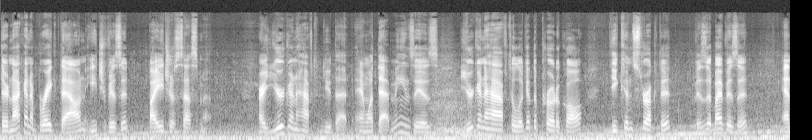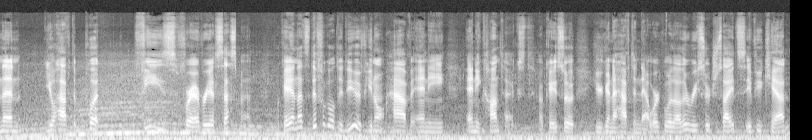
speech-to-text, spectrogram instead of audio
they're not going to break down each visit by each assessment. All right, you're going to have to do that. And what that means is you're going to have to look at the protocol, deconstruct it, visit by visit, and then you'll have to put fees for every assessment. Okay, and that's difficult to do if you don't have any any context. Okay, so you're gonna have to network with other research sites if you can.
